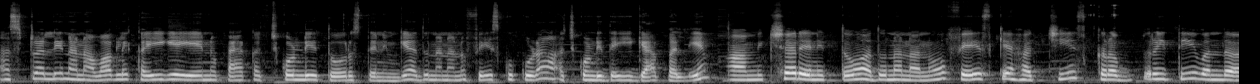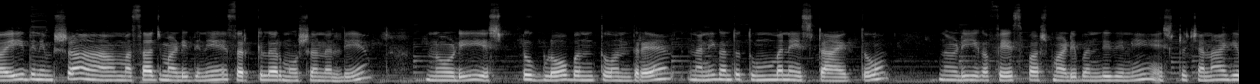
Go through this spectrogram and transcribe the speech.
ಅಷ್ಟರಲ್ಲಿ ನಾನು ಆವಾಗಲೇ ಕೈಗೆ ಏನು ಪ್ಯಾಕ್ ಹಚ್ಕೊಂಡು ತೋರಿಸ್ದೆ ನಿಮಗೆ. ಅದನ್ನು ನಾನು ಫೇಸ್ಗೂ ಕೂಡ ಹಚ್ಕೊಂಡಿದ್ದೆ ಈ ಗ್ಯಾಪಲ್ಲಿ ಆ ಮಿಕ್ಸರ್ ಏನಿತ್ತು ಅದನ್ನು ನಾನು ಫೇಸ್ಗೆ ಹಚ್ಚಿ ಸ್ಕ್ರಬ್ ರೀತಿ ಒಂದು ಐದು ನಿಮಿಷ ಮಸಾಜ್ ಮಾಡಿದ್ದೀನಿ ಸರ್ಕ್ಯುಲರ್ ಮೋಷನಲ್ಲಿ ನೋಡಿ ಎಷ್ಟು ಗ್ಲೋ ಬಂತು ಅಂದರೆ ನನಗಂತೂ ತುಂಬಾ ಇಷ್ಟ ಆಯಿತು. ನೋಡಿ, ಈಗ ಫೇಸ್ ವಾಶ್ ಮಾಡಿ ಬಂದಿದ್ದೀನಿ. ಎಷ್ಟು ಚೆನ್ನಾಗಿ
